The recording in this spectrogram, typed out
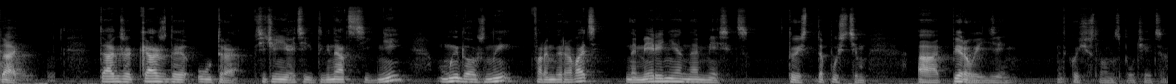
Так. э, Также каждое утро в течение этих 12 дней мы должны формировать намерение на месяц. То есть, допустим, а, первый день, это какое число у нас получается?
